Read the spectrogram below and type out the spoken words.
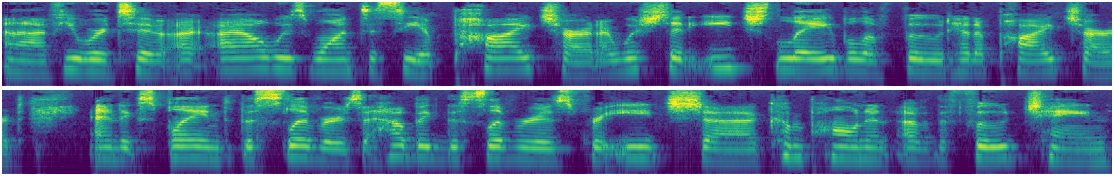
uh, if you were to, I, I, always want to see a pie chart. I wish that each label of food had a pie chart and explained the slivers, how big the sliver is for each uh, component of the food chain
